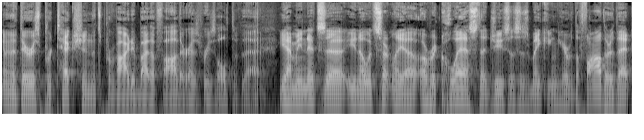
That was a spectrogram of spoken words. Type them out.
and that there is protection that's provided by the Father as a result of that. Yeah, I mean it's a you know it's certainly a, a, request that Jesus is making here of the Father that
